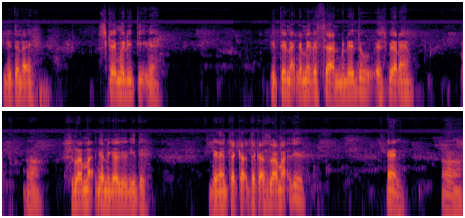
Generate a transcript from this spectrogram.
Militer Daesh skemalitik ni kita nak kena kesan benda tu SPRM ha, selamatkan negara kita. Jangan cakap-cakap selamat je kan ha.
